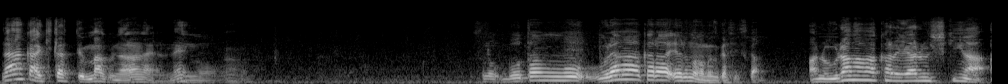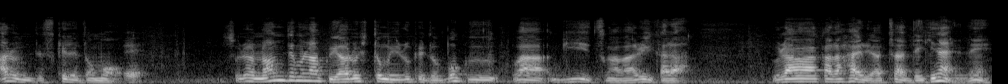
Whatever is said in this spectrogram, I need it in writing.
何回着たってうまくならないよね、そのボタンを裏側からやるのが難しいですか？あの裏側からやる式があるんですけれどもえそれは何でもなくやる人もいるけど僕は技術が悪いから裏側から入るやつはできないよね。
